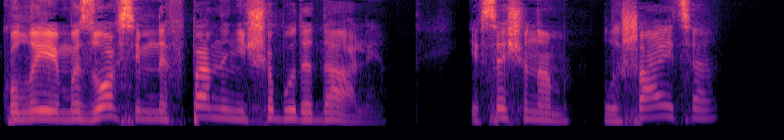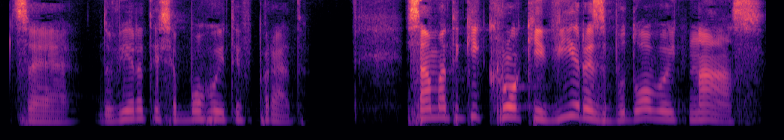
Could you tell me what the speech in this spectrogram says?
коли ми зовсім не впевнені, що буде далі. І все, що нам лишається, це довіритися Богу йти вперед. Саме такі кроки віри збудовують нас,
